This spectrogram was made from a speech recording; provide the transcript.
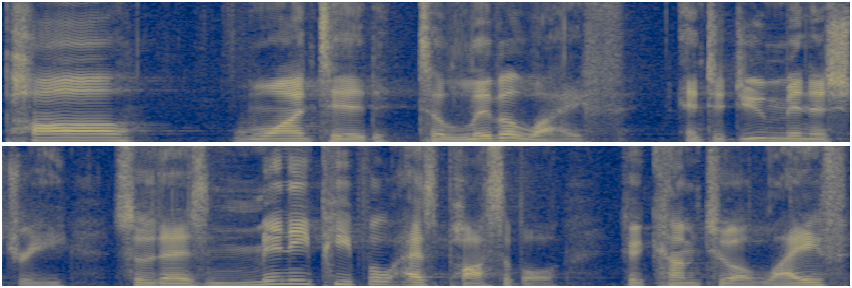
Paul wanted to live a life and to do ministry so that as many people as possible could come to a life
